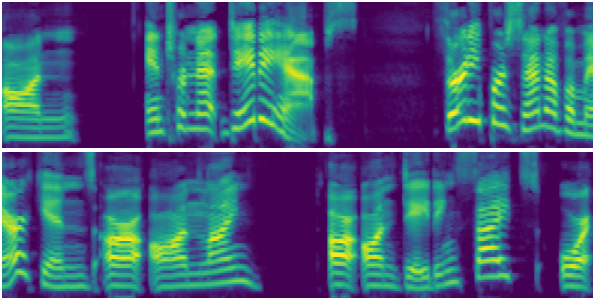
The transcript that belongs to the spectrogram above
on internet dating apps. 30% of Americans are online are on dating sites or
